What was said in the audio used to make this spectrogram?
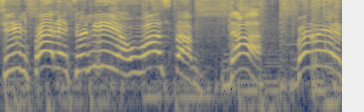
Сіль, перець, олія, у вас там? Да. Бери!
